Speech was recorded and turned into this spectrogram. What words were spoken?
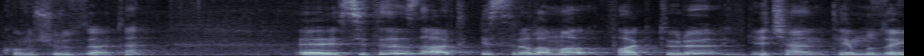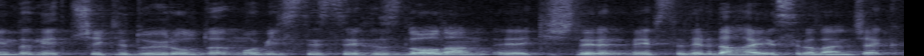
konuşuruz zaten. E, site hızı artık bir sıralama faktörü. Geçen Temmuz ayında net bir şekilde duyuruldu. Mobil sitesi hızlı olan e, kişilerin web siteleri daha iyi sıralanacak.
